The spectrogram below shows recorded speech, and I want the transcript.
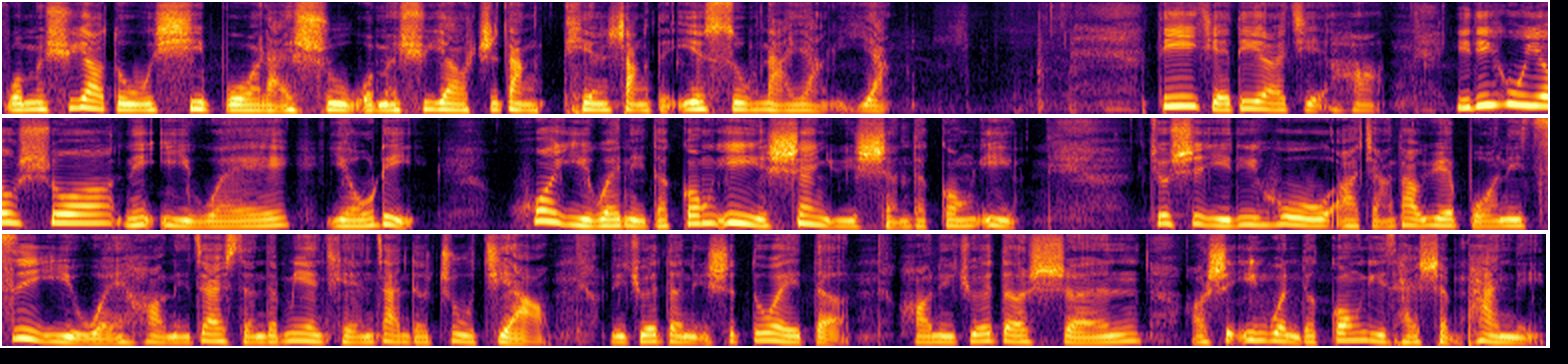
我们需要读希伯来书，我们需要知道天上的耶稣那样一样。第一节、第二节哈，以利户又说：“你以为有理，或以为你的公义胜于神的公义。”就是以利户啊，讲到约伯，你自以为哈，你在神的面前站得住脚，你觉得你是对的，好，你觉得神啊是因为你的公义才审判你，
